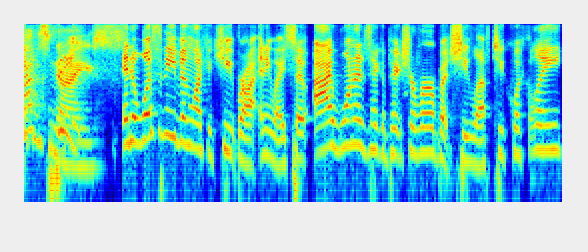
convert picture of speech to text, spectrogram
can that's see. nice. And it wasn't even like a cute bra. Anyway, so I wanted to take a picture of her, but she left too quickly.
